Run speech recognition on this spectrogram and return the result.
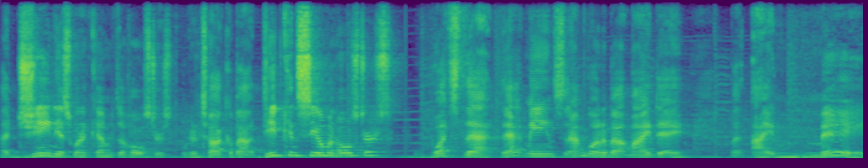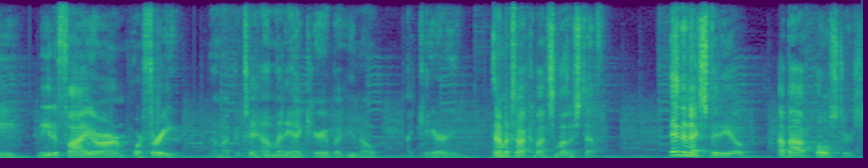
a genius when it comes to holsters. We're going to talk about deep concealment holsters. What's that? That means that I'm going about my day, but I may need a firearm or three. I'm not going to tell you how many I carry, but you know, I carry. And I'm going to talk about some other stuff in the next video about holsters.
